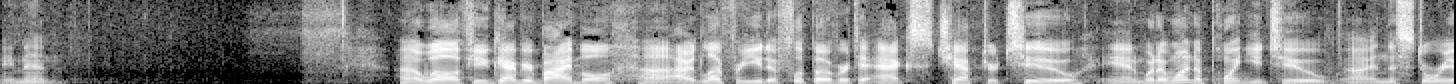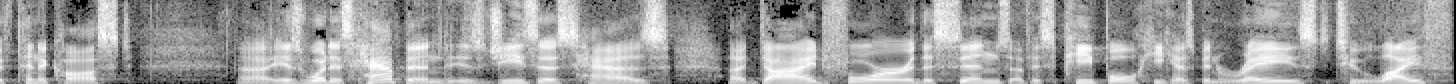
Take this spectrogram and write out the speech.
Amen. Uh, well, if you grab your Bible, uh, I would love for you to flip over to Acts chapter 2. And what I want to point you to uh, in the story of Pentecost uh, is what has happened is Jesus has uh, died for the sins of his people. He has been raised to life.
